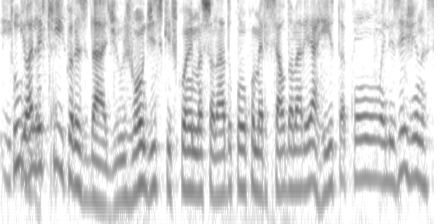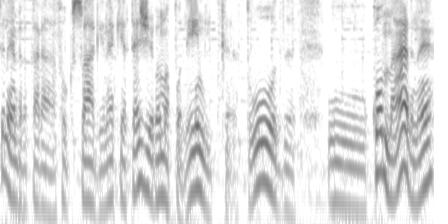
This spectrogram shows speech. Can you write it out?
E, e, olha que curiosidade, o João disse que ficou emocionado com o comercial da Maria Rita com Elis Regina, se lembra, para a Volkswagen, né? Que até gerou uma polêmica toda. O CONAR, né?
